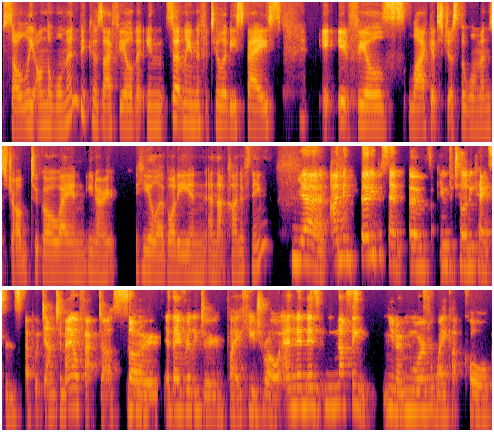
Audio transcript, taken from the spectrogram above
solely on the woman because I feel that in certainly in the fertility space, it, it feels like it's just the woman's job to go away and, you know, heal her body and and that kind of thing. Yeah, I mean, 30% of infertility cases are put down to male factor. So mm-hmm. they really do play a huge role. And then there's nothing, you know, more of a wake up call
